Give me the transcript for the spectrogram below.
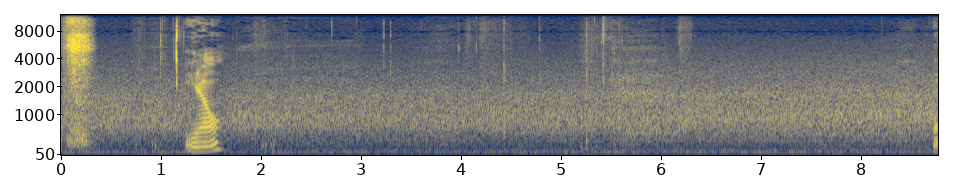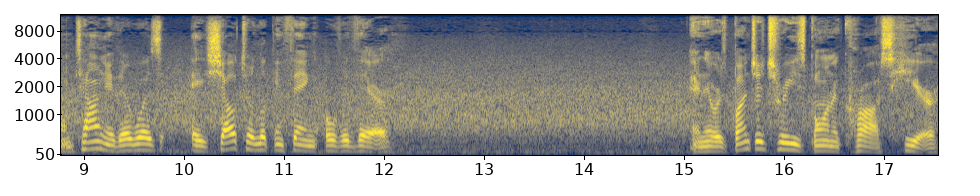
You know? And I'm telling you, there was a shelter looking thing over there. And there was a bunch of trees going across here.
